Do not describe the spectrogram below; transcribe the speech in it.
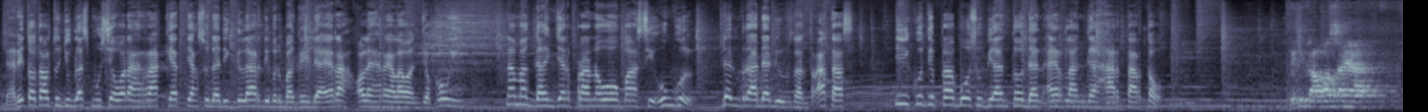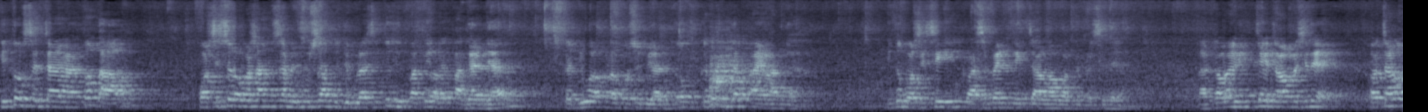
Dari total 17 musyawarah rakyat yang sudah digelar di berbagai daerah oleh relawan Jokowi, nama Ganjar Pranowo masih unggul dan berada di urutan teratas, diikuti Prabowo Subianto dan Airlangga Hartarto. Jadi kalau saya hitung secara total, Posisi nomor 1 sampai Musa 17 itu ditempati oleh Pak Ganjar, kedua Prabowo Subianto, ketiga Pak Erlangga. Itu posisi klasemen di calon wakil presiden. Nah kalau ini calon presiden, kalau calon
